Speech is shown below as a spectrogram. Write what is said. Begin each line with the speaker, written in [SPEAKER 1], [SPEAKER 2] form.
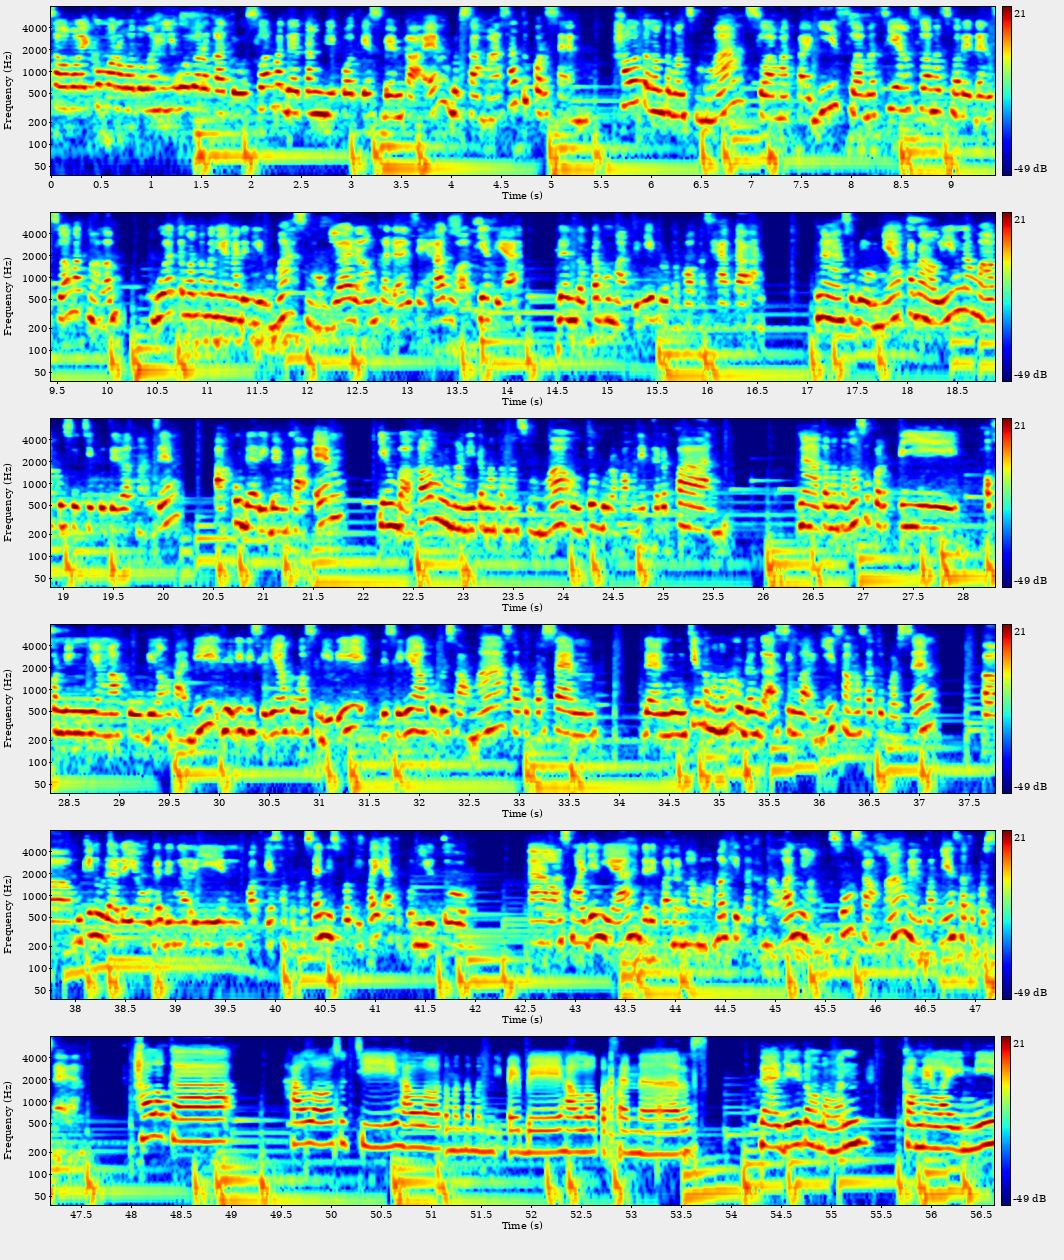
[SPEAKER 1] Assalamualaikum warahmatullahi wabarakatuh. Selamat datang di podcast BMKM bersama satu persen. Halo teman-teman semua, selamat pagi, selamat siang, selamat sore, dan selamat malam. Buat teman-teman yang ada di rumah, semoga dalam keadaan sehat walafiat ya, dan tetap mematuhi protokol kesehatan. Nah, sebelumnya kenalin nama aku Suci Putri Ratnazen, aku dari BMKM yang bakal menemani teman-teman semua untuk beberapa menit ke depan. Nah, teman-teman seperti opening yang aku bilang tadi, jadi di sini aku nggak sendiri, di sini aku bersama satu persen. Dan mungkin teman-teman udah nggak asing lagi sama satu persen. Uh, mungkin udah ada yang udah dengerin podcast satu persen di Spotify ataupun di YouTube. Nah, langsung aja nih ya, daripada lama-lama kita kenalan langsung sama mentornya satu persen. Halo Kak.
[SPEAKER 2] Halo Suci, halo teman-teman IPB, halo perseners.
[SPEAKER 1] Nah, jadi teman-teman, Kamela ini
